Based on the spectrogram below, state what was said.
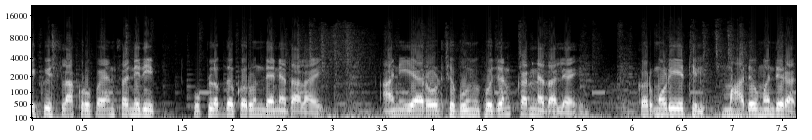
एकवीस लाख रुपयांचा निधी उपलब्ध करून देण्यात आला आहे आणि या रोडचे भूमिपूजन करण्यात आले आहे. करमोडी येथील महादेव मंदिरात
